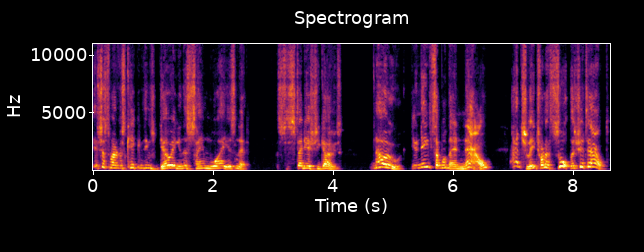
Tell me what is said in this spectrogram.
It's just a matter of us keeping things going in the same way, isn't it? Steady as she goes. No, you need someone there now, actually trying to sort the shit out.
